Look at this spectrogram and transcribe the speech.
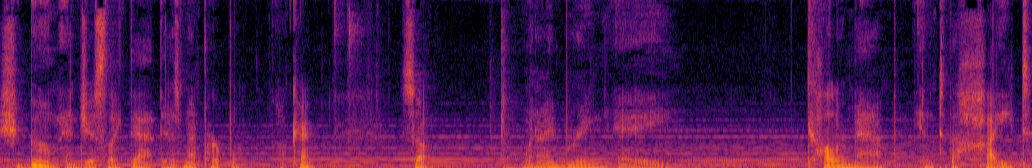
Shaboom, and just like that, there's my purple. Okay? So when I bring a color map into the height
